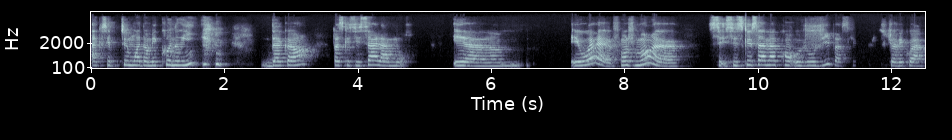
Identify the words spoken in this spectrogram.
Accepte-moi dans mes conneries. D'accord? Parce que c'est ça l'amour. Et, euh, et ouais, franchement, euh, c'est ce que ça m'apprend aujourd'hui parce que tu avais quoi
